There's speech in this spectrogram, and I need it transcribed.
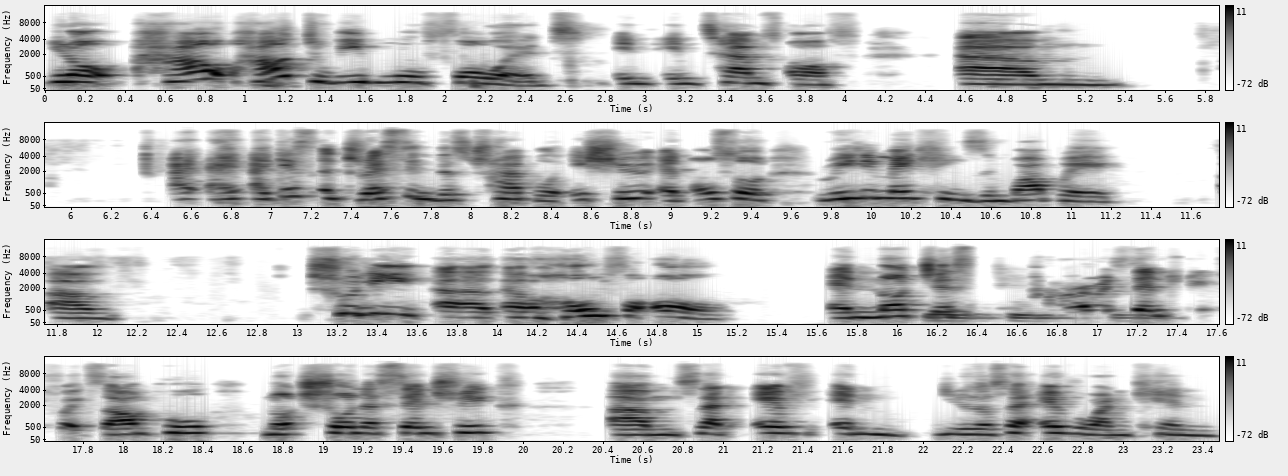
you know how how do we move forward in in terms of um, I, I, guess addressing this tribal issue and also really making Zimbabwe uh, truly a, a, home for all and not just mm-hmm. centric, for example, not Shona centric, um, so that every and you know so that everyone can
